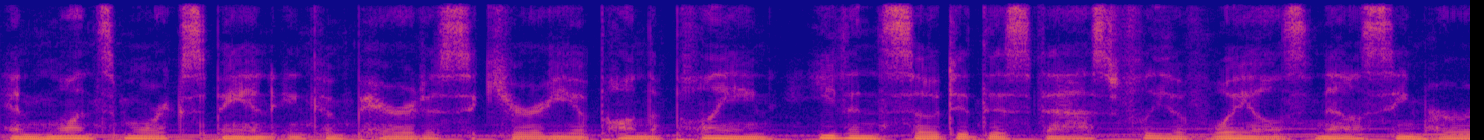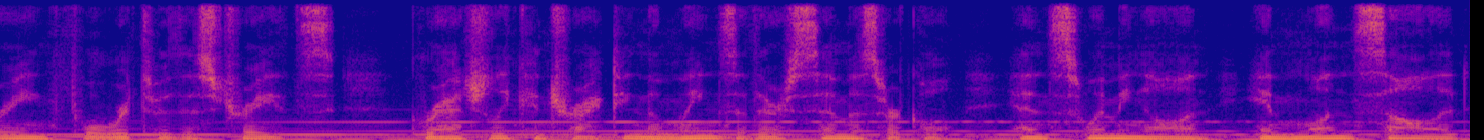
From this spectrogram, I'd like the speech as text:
and once more expand in comparative security upon the plain, even so did this vast fleet of whales now seem hurrying forward through the straits, gradually contracting the wings of their semicircle and swimming on in one solid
